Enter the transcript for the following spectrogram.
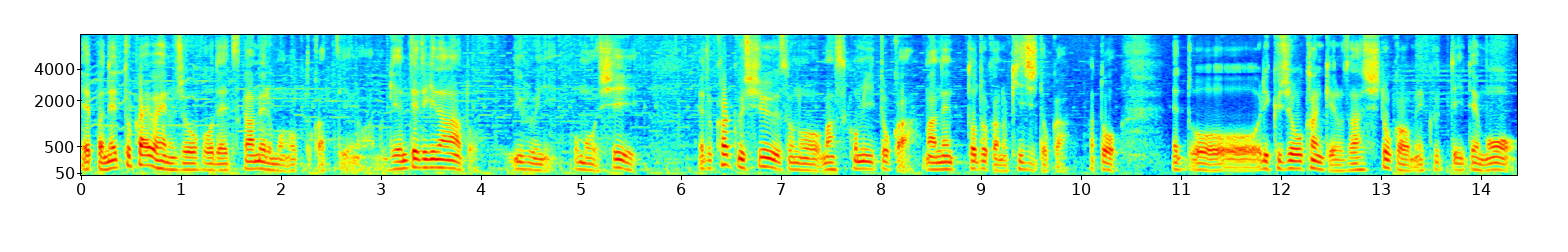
やっぱネット界隈の情報でつかめるものとかっていうのは限定的だなというふうに思うし、えっと、各種そのマスコミとか、まあ、ネットとかの記事とかあとえっと、陸上関係の雑誌とかをめくっていても、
